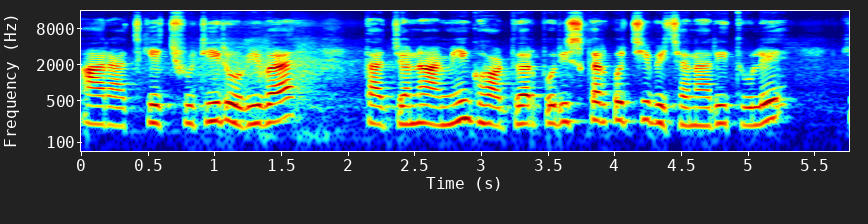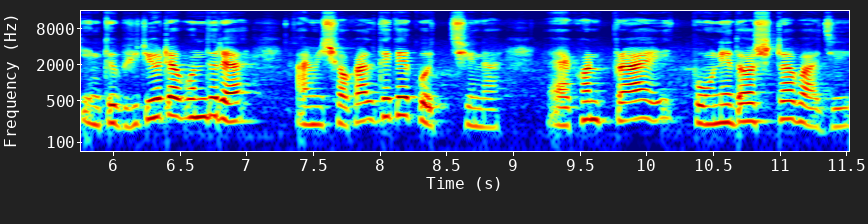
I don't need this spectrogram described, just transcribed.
আর আজকে ছুটি রবিবার, তার জন্য আমি ঘর দুয়ার পরিষ্কার করছি, বিছানারি তুলে। কিন্তু ভিডিওটা বন্ধুরা, আমি সকাল থেকে করছি না। এখন প্রায় পৌনে দশটা বাজে।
